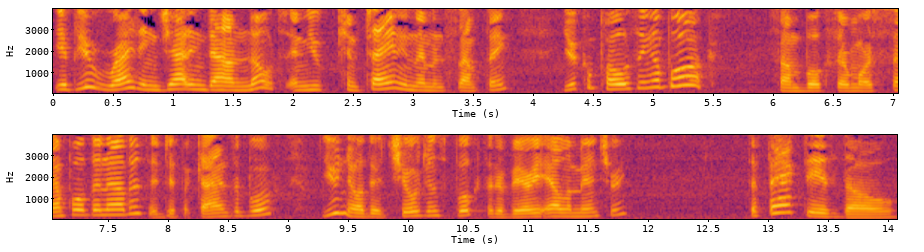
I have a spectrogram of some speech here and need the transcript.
If you're writing, jotting down notes, and you containing them in something, you're composing a book. Some books are more simple than others. They're different kinds of books. You know, they're children's books that are very elementary. The fact is, though,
